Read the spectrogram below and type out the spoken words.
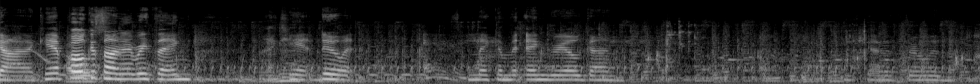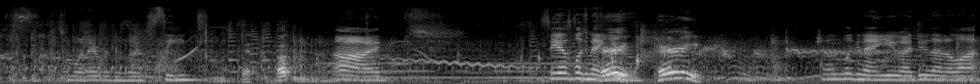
God, I can't focus on everything. I can't do it. Make him an angry old gun. He's gotta throw his whatever those are seeds. Yeah. Up! Ah, I- see, I was looking at Parry! you. Parry! I was looking at you. I do that a lot.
